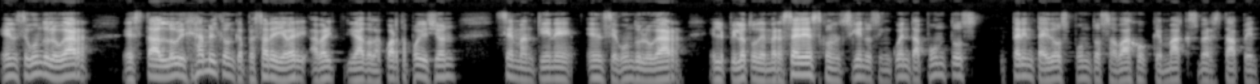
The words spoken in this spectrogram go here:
En segundo lugar, está Lewis Hamilton, que a pesar de haber, llegado a la cuarta posición, se mantiene en segundo lugar el piloto de Mercedes con 150 puntos, 32 puntos abajo que Max Verstappen.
